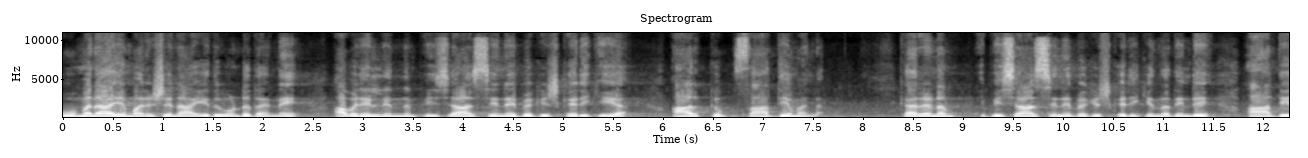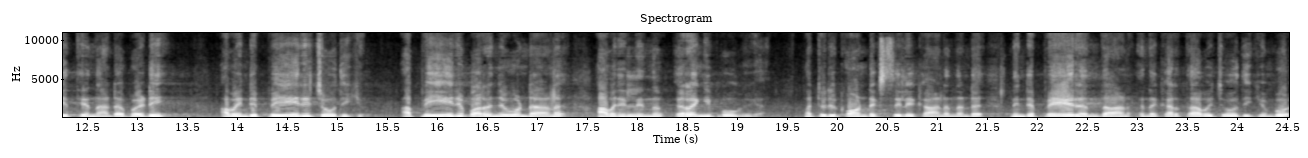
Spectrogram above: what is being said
ഊമനായ മനുഷ്യനായതുകൊണ്ട് തന്നെ അവനിൽ നിന്നും പിശാസിനെ ബഹിഷ്കരിക്കുക ആർക്കും സാധ്യമല്ല. കാരണം ഈ പിശാസിനെ ബഹിഷ്കരിക്കുന്നതിന്റെ ആദ്യത്തെ നടപടി അവന്റെ പേര് ചോദിക്കും. ആ പേര് പറഞ്ഞുകൊണ്ടാണ് അവനിൽ നിന്ന് ഇറങ്ങിപ്പോകുക. മറ്റൊരു കോണ്ടെക്സ്റ്റിൽ കാണുന്നുണ്ട് നിന്റെ പേരെന്താണ്? എന്ന് കർത്താവ് ചോദിക്കുമ്പോൾ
